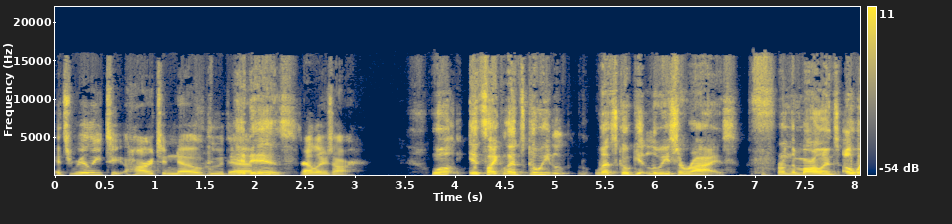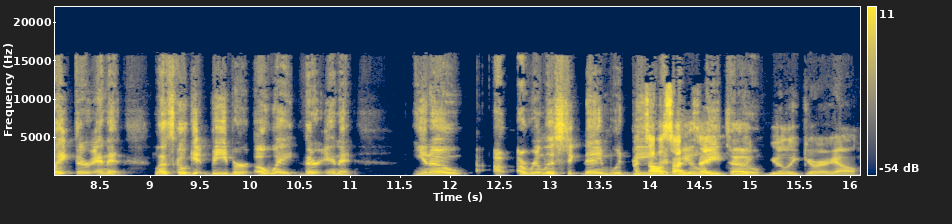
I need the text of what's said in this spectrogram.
It's really too hard to know who the it is sellers are. Well, it's like let's go eat, let's go get Luis Arraez from the Marlins. Oh wait, they're in it. Let's go get Bieber. Oh wait, they're in it. You know, a, a realistic name would be a Giolito. Yuli Gurriel.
